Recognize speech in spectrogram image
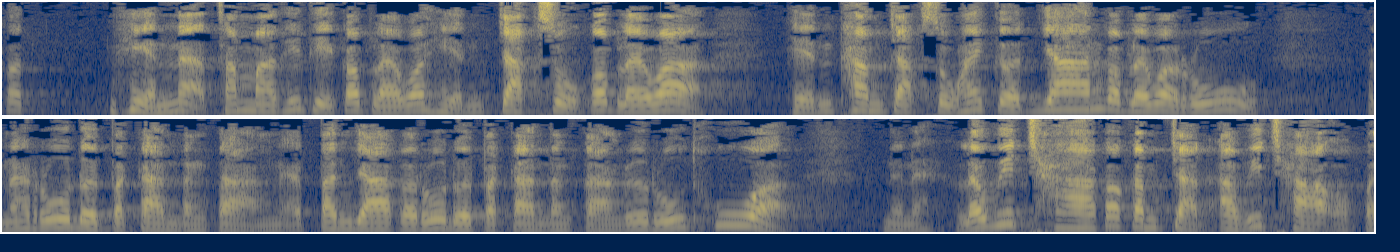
ก็เห็นน่ะสัมมาทิฏฐิก็แปลว่าเห็นจักสุก็แปลว่า เห็นทำจักสุให้เกิดญาณก็แปลว่ารู้นะรู้โดยประการต่างๆเนี่ยปัญญาก็รู้โดยประการต่างๆ หรือรู้ทั่วเนี่ยนะแล้ววิชาก็กำจัดอวิชาออกไป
